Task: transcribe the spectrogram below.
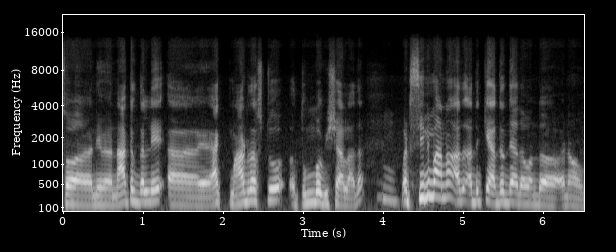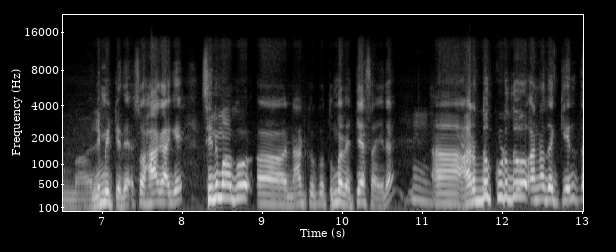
ಸೊ ನೀವು ನಾಟಕದಲ್ಲಿ ಆಕ್ಟ್ ಮಾಡಿದಷ್ಟು ತುಂಬಾ ವಿಶಾಲ ಅದು. ಬಟ್ ಸಿನಿಮಾನು ಅದು ಅದಕ್ಕೆ ಅದರದ್ದೇ ಆದ ಒಂದು ಏನೋ ಲಿಮಿಟ್ ಇದೆ. ಸೊ ಹಾಗಾಗಿ ಸಿನಿಮಾಗೂ ನಾಟಕಕ್ಕೂ ತುಂಬಾ ವ್ಯತ್ಯಾಸ ಇದೆ. ಅರ್ಧ ಕುಡಿದು ಅನ್ನೋದಕ್ಕಿಂತ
